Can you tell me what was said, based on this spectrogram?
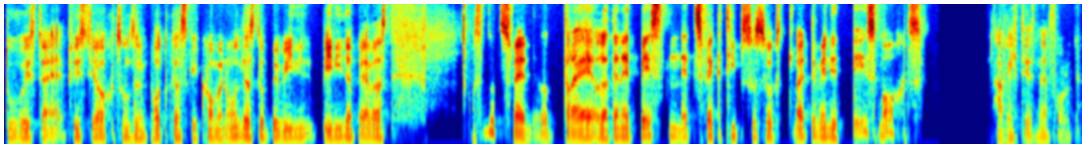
Du bist, ja, bist ja auch zu unserem Podcast gekommen, ohne dass du bei BNI dabei warst. Was sind so zwei oder drei oder deine besten Netzwerktipps? Du sagst, Leute, wenn ihr das macht, habe ich diesen Erfolg.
